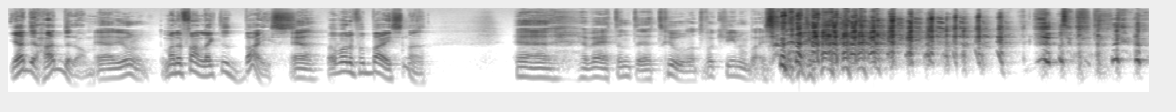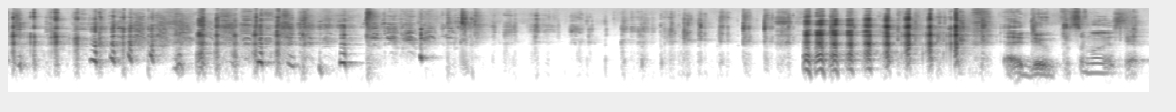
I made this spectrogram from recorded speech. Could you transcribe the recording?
ja det hade de. Ja det gjorde de. De hade fan lagt ut bajs. Ja. Vad var det för bajs nu? Eh, jag vet inte, jag tror att det var kvinnobajs. Jag är dum på så många sätt.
